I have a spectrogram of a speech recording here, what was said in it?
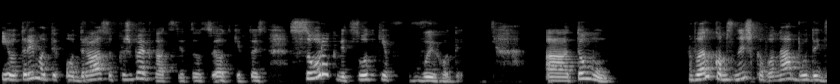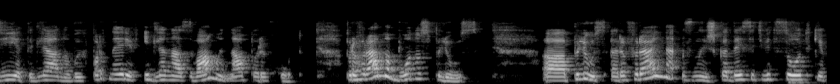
і отримати одразу кешбек 20%, тобто 40% вигоди. А, Тому Велком знижка вона буде діяти для нових партнерів і для нас з вами на переход. Програма Бонус Плюс. Плюс реферальна знижка 10%,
